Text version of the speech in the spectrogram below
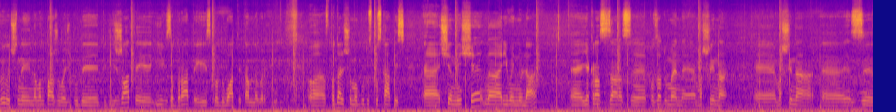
Вилучений навантажувач буде під'їжджати, їх забирати і складувати там наверху. Е, В подальшому буду спускатись е, ще нижче на рівень нуля. Якраз зараз позаду мене машина. Машина з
